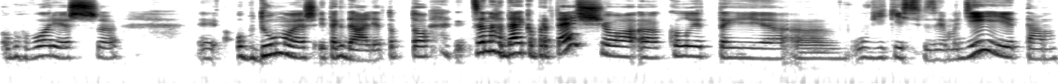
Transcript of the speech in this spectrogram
обговорюєш. Е, обдумуєш і так далі. Тобто це нагадайка про те, що е, коли ти е, в якійсь взаємодії, там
